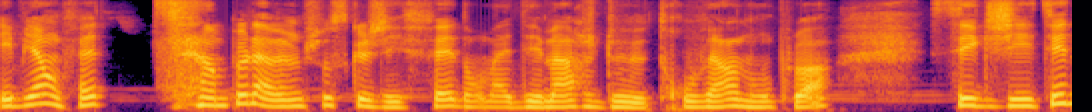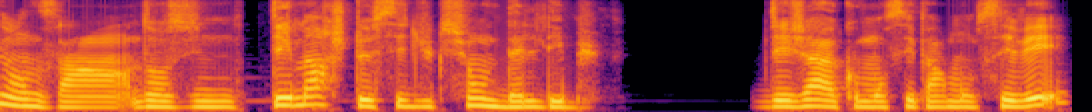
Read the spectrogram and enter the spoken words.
Eh bien, en fait, c'est un peu la même chose que j'ai fait dans ma démarche de trouver un emploi. C'est que j'ai été dans un, dans une démarche de séduction dès le début. Déjà, à commencer par mon CV.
